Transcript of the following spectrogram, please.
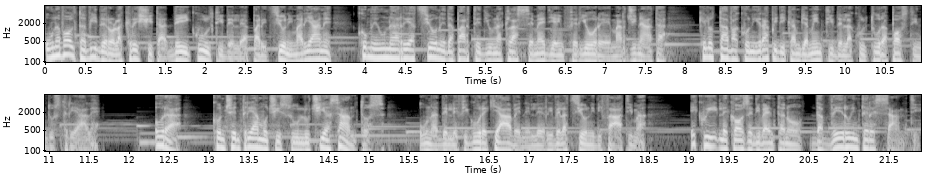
una volta videro la crescita dei culti delle apparizioni mariane come una reazione da parte di una classe media inferiore e marginata che lottava con i rapidi cambiamenti della cultura post-industriale. Ora concentriamoci su Lucia Santos, una delle figure chiave nelle rivelazioni di Fatima, e qui le cose diventano davvero interessanti.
